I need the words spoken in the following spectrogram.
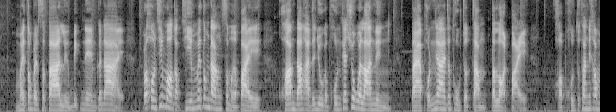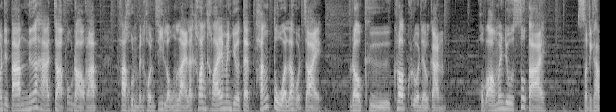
ๆ ไม่ต้องเป็นสตาร์หรือบิ๊กเนมก็ได้ เพราะคนที่มองกับทีมไม่ต้องดังเสมอไป ความดังอาจจะอยู่กับคุณแค่ช่วงเวลาหนึ่ง แต่ผลงานจะถูกจดจำตลอดไป ขอบคุณทุกท่านที่เข้ามาติดตามเนื้อหาจากพวกเราครับ ถ้าคุณเป็นคนที่หลงไหลและคลั่งไคล้แมนยูแต่ทั้งตัวและหัวใจ เราคือครอบครัวเดียวกัน ผมออกแมนยูสู้ตาย สวัสดีครับ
